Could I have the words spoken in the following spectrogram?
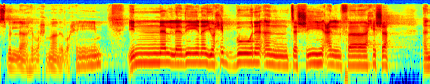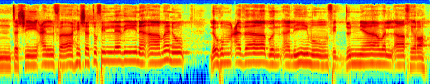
بسم الله الرحمن الرحيم. إن الذين يحبون أن تشيع الفاحشة أن تشيع الفاحشة في الذين آمنوا لهم عذاب أليم في الدنيا والآخرة.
